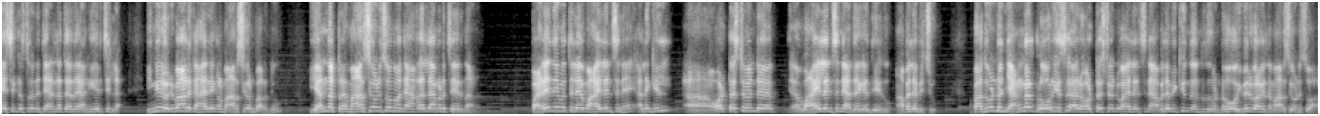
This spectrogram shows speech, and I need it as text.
യേശുക്രിസ്തുവിന്റെ ജനനത്തെ അദ്ദേഹം അംഗീകരിച്ചില്ല. ഇങ്ങനെ ഒരുപാട് കാര്യങ്ങൾ മാർസിയോൺ പറഞ്ഞു. എന്നിട്ട് മാർസിയോണിസം എന്ന് പറഞ്ഞാൽ അതെല്ലാം കൂടെ ചേരുന്നതാണ്. പഴയ നിയമത്തിലെ വയലൻസിനെ അല്ലെങ്കിൽ ഓൾഡ് ടെസ്റ്റ്മെന്റ് വയലൻസിനെ അദ്ദേഹം എന്ത് ചെയ്തു? അപലപിച്ചു. അപ്പൊ അതുകൊണ്ട് ഞങ്ങൾ ഗ്ലോറിയസുകാർ ഓൾഡ് ടെസ്റ്റ്മെന്റ് വയലൻസിനെ അപലപിക്കുന്നു എന്നതുകൊണ്ട് ഓ ഇവർ പറയുന്ന മാർസിയോണിസുവാ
